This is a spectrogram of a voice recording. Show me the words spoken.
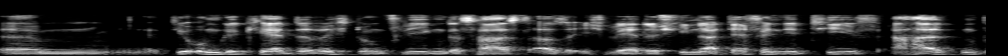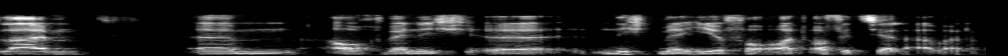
ähm, die umgekehrte Richtung fliegen. Das heißt also, ich werde China definitiv erhalten bleiben, ähm, auch wenn ich äh, nicht mehr hier vor Ort offiziell arbeite.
